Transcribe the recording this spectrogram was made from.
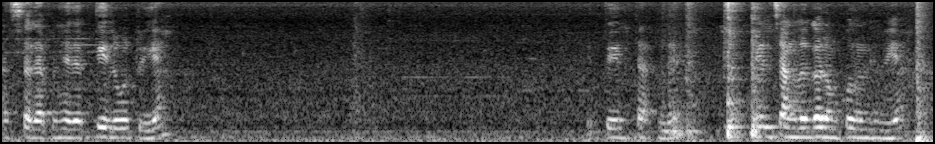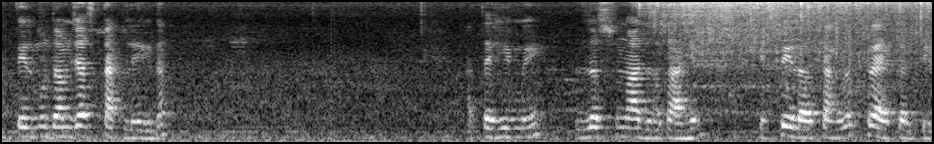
आता चला आपण ह्याच्यात तेल ओतूया. हे तेल टाकलंय. तेल चांगलं गरम करून घेऊया. तेल मुद्दाम जास्त टाकलं एकदम. आता हे मी लसूण अद्रक आहे. ते तेलावर चांगलं फ्राय करते.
